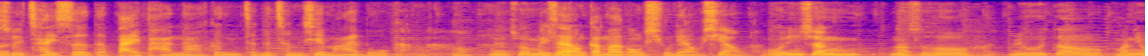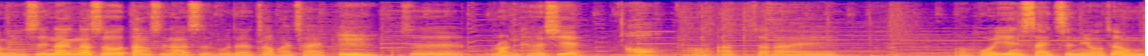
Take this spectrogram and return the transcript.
所以菜色的摆盘啊，跟整个呈现嘛，爱无讲啦，吼。没错没错没在。我干妈讲修疗效了，我印象那时候有一道蛮有名，是那那时候当时那个师傅的招牌菜嗯，是软壳蟹哦，哦啊，再来哦火焰骰子牛这种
